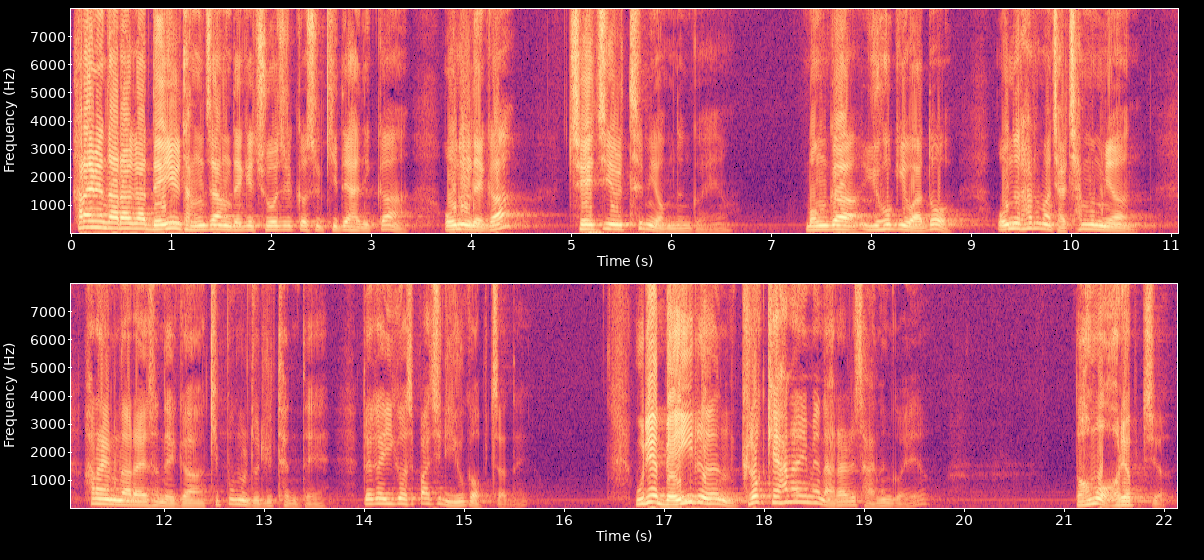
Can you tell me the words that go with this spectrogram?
하나님의 나라가 내일 당장 내게 주어질 것을 기대하니까 오늘 내가 죄 지을 틈이 없는 거예요. 뭔가 유혹이 와도 오늘 하루만 잘 참으면 하나님 나라에서 내가 기쁨을 누릴 텐데 내가 이것에 빠질 이유가 없잖아요. 우리의 매일은 그렇게 하나님의 나라를 사는 거예요. 너무 어렵죠.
